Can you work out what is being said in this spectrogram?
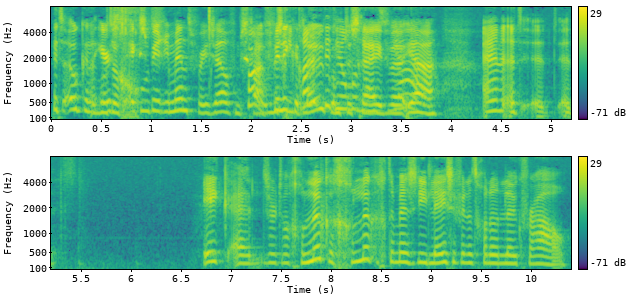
Het is ook een eerste goed- experiment voor jezelf. Misschien Oh, vind ik het leuk om te niet, schrijven. ja. Ja. En het, het, het, ik en soort van gelukkig, gelukkig de mensen die het lezen vinden het gewoon een leuk verhaal.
